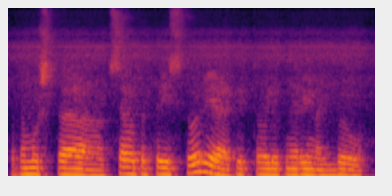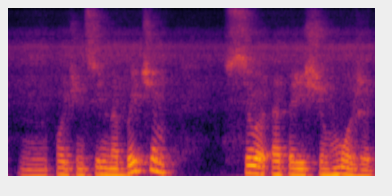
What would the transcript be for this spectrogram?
потому что вся вот эта история, криптовалютный рынок был очень сильно бычьим, все это еще может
